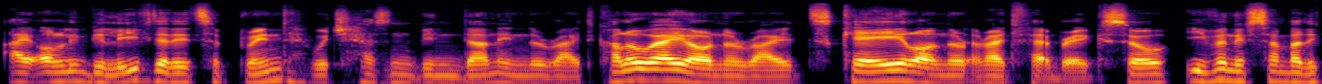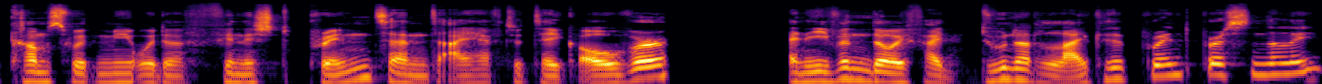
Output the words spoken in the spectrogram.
I only believe that it's a print which hasn't been done in the right colorway or on the right scale or on the right fabric. So even if somebody comes with me with a finished print and I have to take over, and even though if I do not like the print personally,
